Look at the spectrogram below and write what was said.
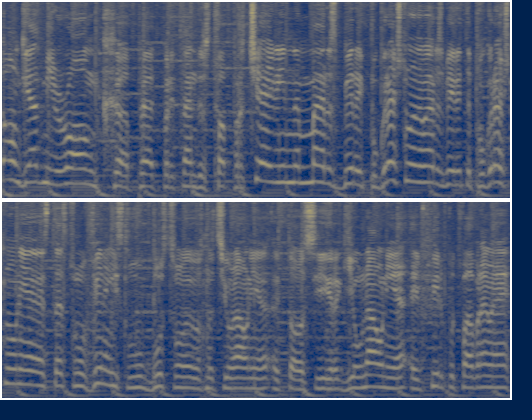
Don't get me wrong, Pet Pretenders, това парче или не ме разбирай погрешно, не ме разбирайте погрешно. Ние естествено винаги словоблудстваме в националния, т.е. и регионалния ефир по това време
